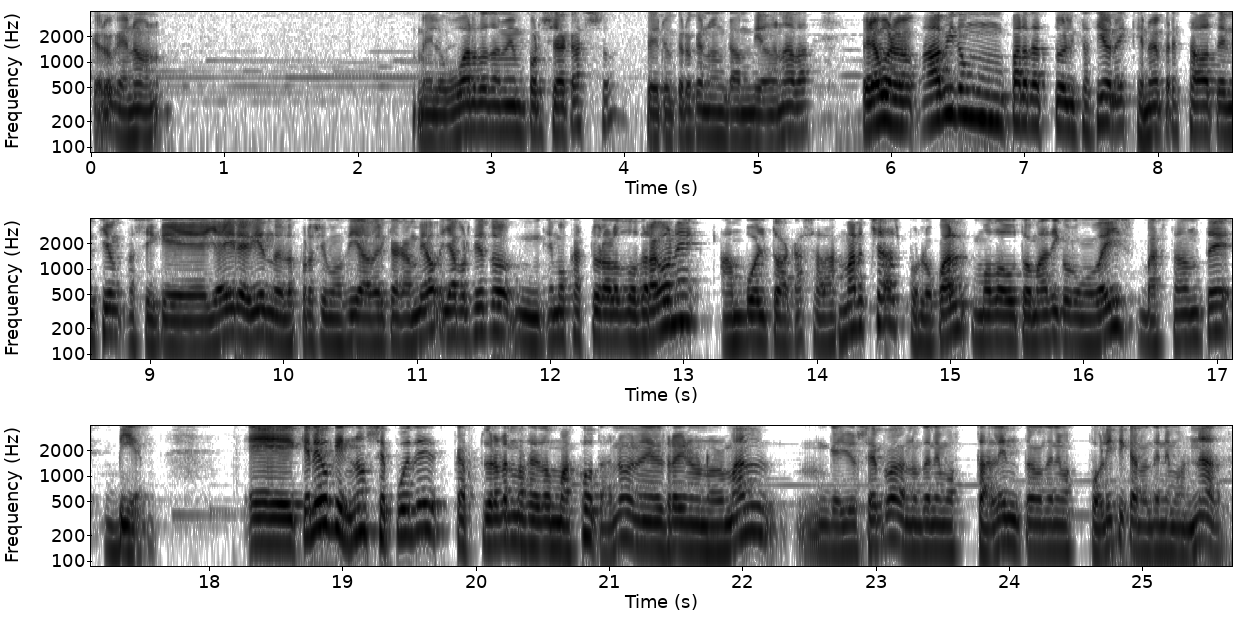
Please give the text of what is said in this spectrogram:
Creo que no, ¿no? Me lo guardo también por si acaso, pero creo que no han cambiado nada. Pero bueno, ha habido un par de actualizaciones que no he prestado atención, así que ya iré viendo en los próximos días a ver qué ha cambiado. Ya, por cierto, mm, hemos capturado los dos dragones, han vuelto a casa las marchas, por lo cual, modo automático, como veis, bastante bien. Eh, creo que no se puede capturar más de dos mascotas, ¿no? En el reino normal, que yo sepa, no tenemos talento, no tenemos política, no tenemos nada.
